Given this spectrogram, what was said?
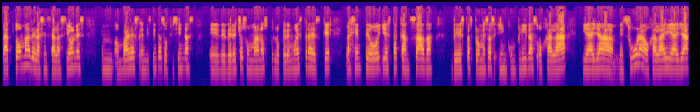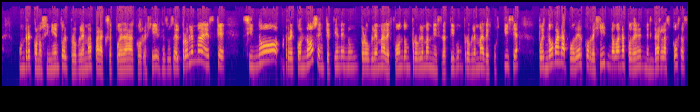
la toma de las instalaciones en varias, en distintas oficinas eh, de derechos humanos, pues lo que demuestra es que la gente hoy está cansada de estas promesas incumplidas, ojalá y haya mesura, ojalá y haya un reconocimiento del problema para que se pueda corregir. Jesús, el problema es que si no reconocen que tienen un problema de fondo, un problema administrativo, un problema de justicia, pues no van a poder corregir, no van a poder enmendar las cosas.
